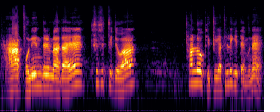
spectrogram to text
다 본인들마다의 큐스피드와 팔로우 깊이가 틀리기 때문에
